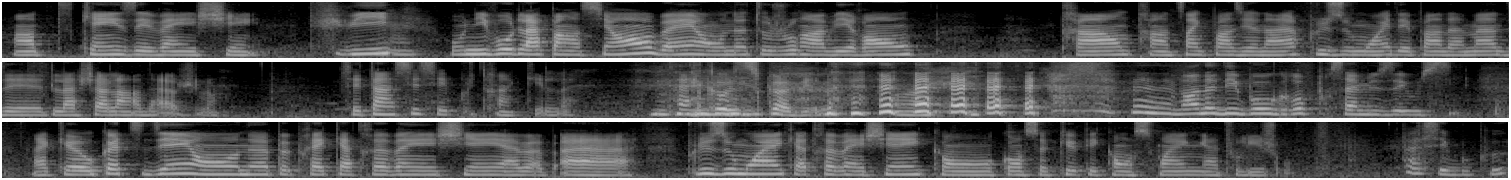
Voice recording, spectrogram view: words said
entre 15 et 20 chiens. Puis, mm-hmm. au niveau de la pension, ben on a toujours environ 30, 35 pensionnaires, plus ou moins, dépendamment de, de l'achalandage. Ces temps-ci, c'est plus tranquille à cause du COVID. on a des beaux groupes pour s'amuser aussi. au quotidien, on a à peu près 80 chiens, à, plus ou moins 80 chiens qu'on s'occupe et qu'on soigne à tous les jours. Ah, c'est beaucoup.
